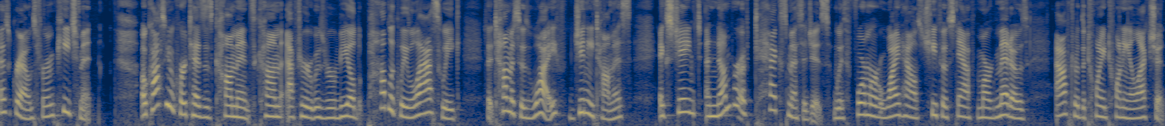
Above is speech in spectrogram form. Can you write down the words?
as grounds for impeachment. Ocasio Cortez's comments come after it was revealed publicly last week that Thomas's wife, Ginni Thomas, exchanged a number of text messages with former White House Chief of Staff Mark Meadows after the 2020 election.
